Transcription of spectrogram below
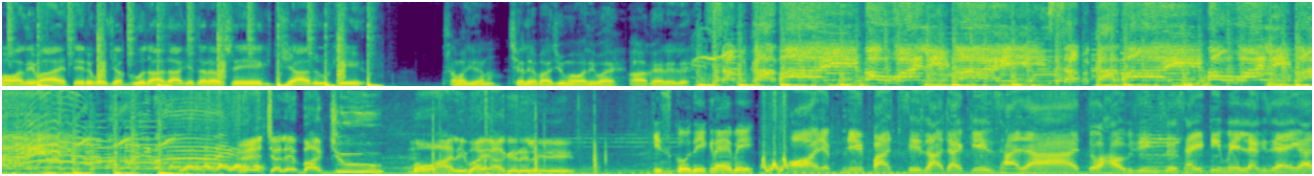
मवाली भाई तेरे को जग्गू दादा की तरफ़ से एक जादू की समझ गया ना? चले बाजू मवाली भाई आ गए ले ले। सबका भाई मवाली भाई सबका भाई मवाली भाई। ए चले बाजू मवाली भाई आगे रे ले किसको देख रहे हैं बे? और अपने पाँच से ज़्यादा केस हाला तो हाउसिंग सोसाइटी में लग जाएगा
